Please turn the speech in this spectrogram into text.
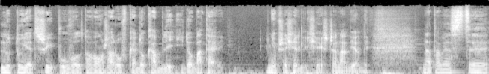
lutuje 3,5V żarówkę do kabli i do baterii. Nie przesiedli się jeszcze na diody. Natomiast y,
